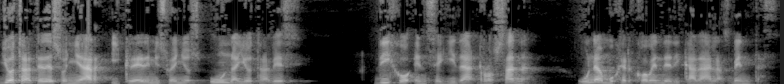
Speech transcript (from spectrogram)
Yo traté de soñar y creer en mis sueños una y otra vez, dijo enseguida Rosana, una mujer joven dedicada a las ventas.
